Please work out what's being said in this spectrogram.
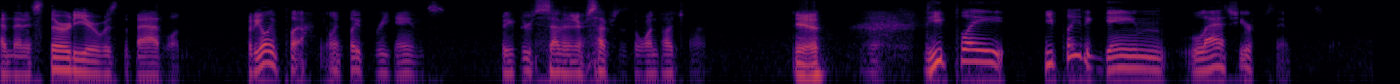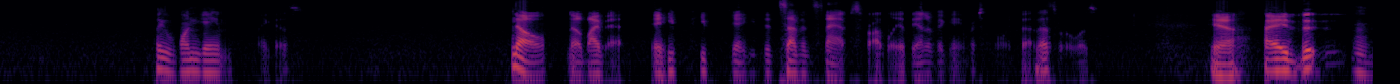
and then his third year was the bad one. But he only play, he only played three games, but he threw seven interceptions to one touchdown. Yeah. Did he play? He played a game last year for San Francisco. Played one game, I guess. No, no, my bad. Yeah, he he yeah he did seven snaps probably at the end of a game or something like that. That's what it was. Yeah. I the, Hmm.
